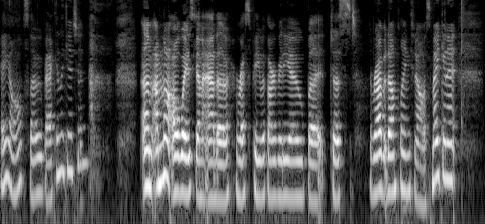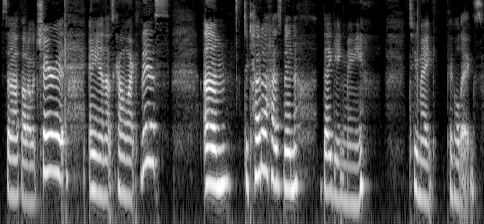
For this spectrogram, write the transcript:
Hey y'all, so back in the kitchen. um, I'm not always gonna add a recipe with our video, but just the rabbit dumplings, you know, I was making it. So I thought I would share it. And that's kind of like this. Um, Dakota has been begging me to make pickled eggs.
